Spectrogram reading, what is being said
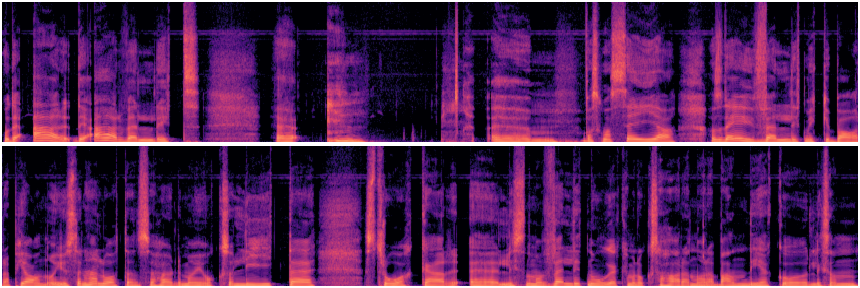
Och det är, det är väldigt... Eh, um, vad ska man säga? Alltså det är ju väldigt mycket bara piano. Just den här låten så hörde man ju också lite stråkar. Uh, lyssnar man väldigt noga kan man också höra några bandek och liksom,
